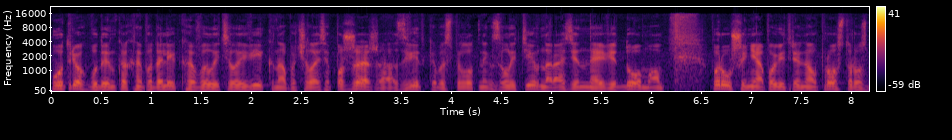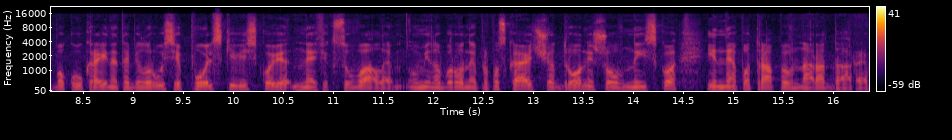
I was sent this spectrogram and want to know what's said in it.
У трьох будинках неподалік вилетіли вікна. Почалася пожежа. Звідки безпілотник залетів, наразі невідомо. Порушення повітряного простору з боку України та Білорусі польські військові не фіксували. У Міноборони припускають, що дрон йшов низько і не потрапив на радари.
